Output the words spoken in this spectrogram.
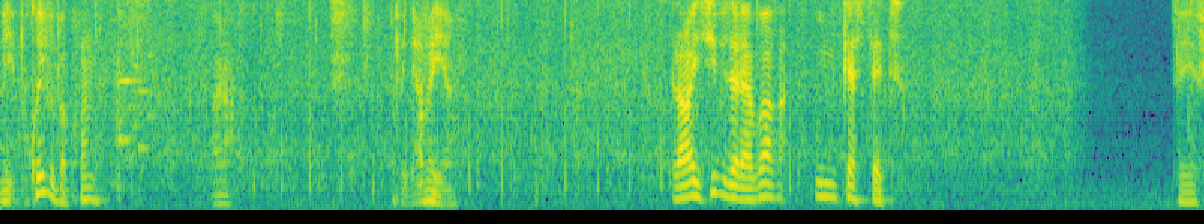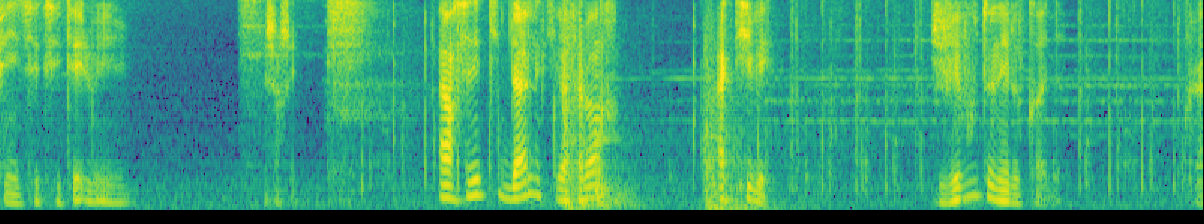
Mais pourquoi il veut pas prendre? Voilà. Ça fait énervé, hein. Alors ici, vous allez avoir une casse-tête. Il a fini de s'exciter, lui. Va chercher. Alors, c'est des petites dalles qu'il va falloir activer. Je vais vous donner le code. Donc là,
